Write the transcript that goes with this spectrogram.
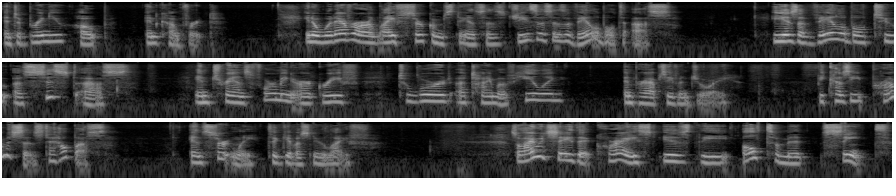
and to bring you hope and comfort. You know, whatever our life circumstances, Jesus is available to us. He is available to assist us in transforming our grief toward a time of healing and perhaps even joy because he promises to help us and certainly to give us new life. So I would say that Christ is the ultimate saint,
